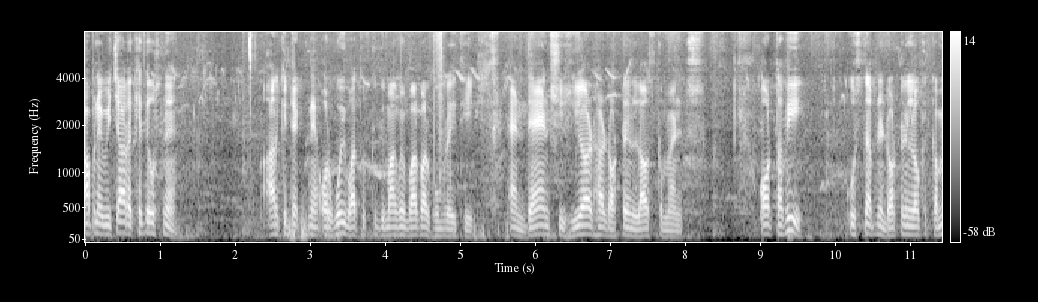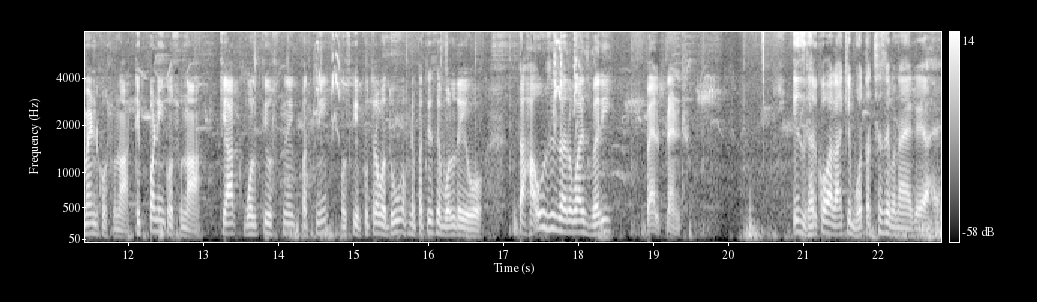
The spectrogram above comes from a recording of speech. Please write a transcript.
अपने विचार रखे थे उसने। आर्किटेक्ट ने और वही बात उसके दिमाग में बार बार घूम रही थी। And then she hear her daughter in law's comments और तभी उसने अपने डॉक्टर इन लॉ के कमेंट को सुना, टिप्पणी को सुना। क्या बोलती उसने पत्नी? उसकी पुत्र वधु अपने पति से बोल रही हो the house is otherwise very well planned इस घर को हालाँकि बहुत अच्छे से बनाया गया है।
